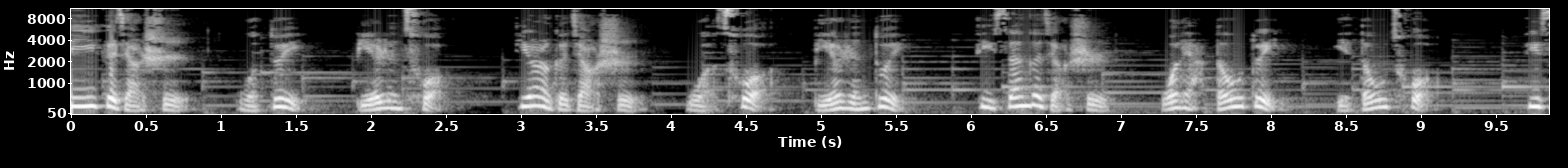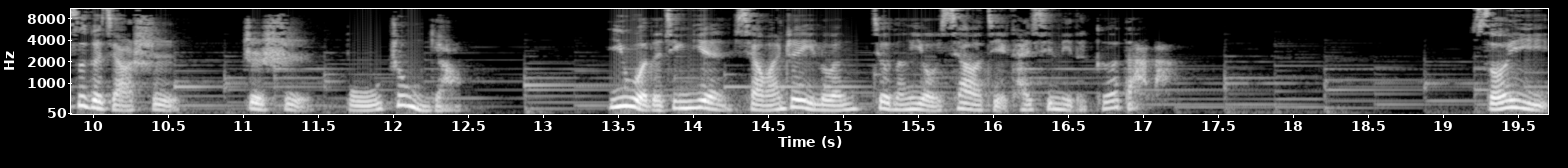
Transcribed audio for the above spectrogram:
第一个角是我对，别人错；第二个角是我错，别人对；第三个角是我俩都对，也都错；第四个角是这事不重要。以我的经验，想完这一轮就能有效解开心里的疙瘩了。所以，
